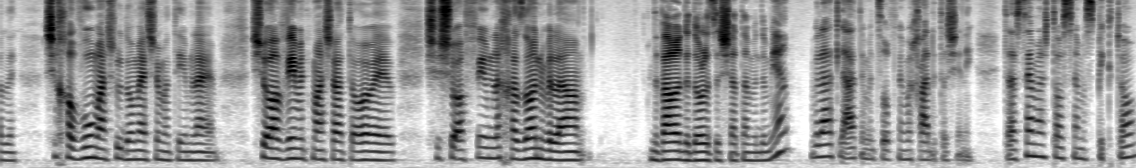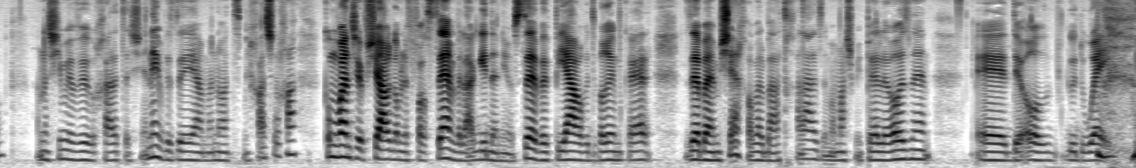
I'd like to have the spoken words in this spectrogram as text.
הזה, שחוו משהו דומה שמתאים להם, שאוהבים את מה שאתה אוהב, ששואפים לחזון ולדבר הגדול הזה שאתה מדמיין, ולאט לאט הם מצרפים אחד את השני. תעשה מה שאתה עושה מספיק טוב, אנשים יביאו אחד את השני, וזה יהיה המנוע צמיחה שלך. כמובן שאפשר גם לפרסם ולהגיד אני עושה, ו-PR ודברים כאלה, זה בהמשך, אבל בהתחלה זה ממש מפה לאוזן. Uh, the old good way.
